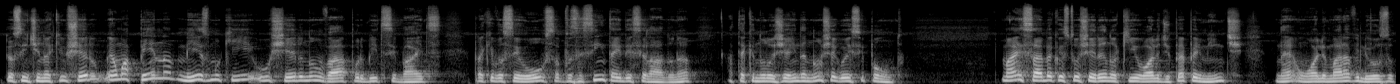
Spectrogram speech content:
Estou sentindo aqui o cheiro. É uma pena mesmo que o cheiro não vá por bits e bytes, para que você ouça, você sinta aí desse lado, né? A tecnologia ainda não chegou a esse ponto. Mas saiba que eu estou cheirando aqui o óleo de peppermint, né, um óleo maravilhoso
